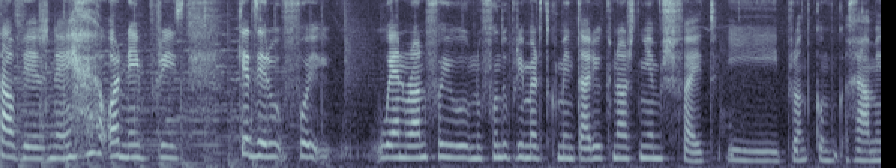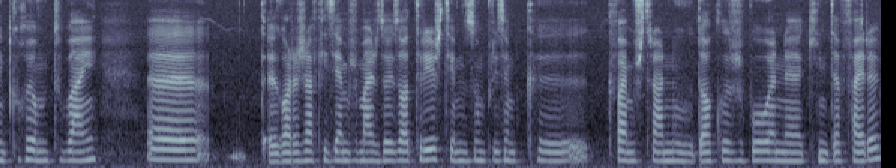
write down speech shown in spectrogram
talvez, né? Ou nem por isso. Quer dizer, foi, o Enron foi, no fundo, o primeiro documentário que nós tínhamos feito e pronto, como realmente correu muito bem. Uh, agora já fizemos mais dois ou três. Temos um, por exemplo, que, que vai mostrar no Doc Lisboa na quinta-feira,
